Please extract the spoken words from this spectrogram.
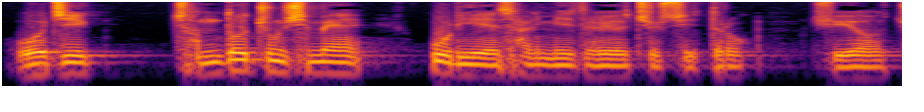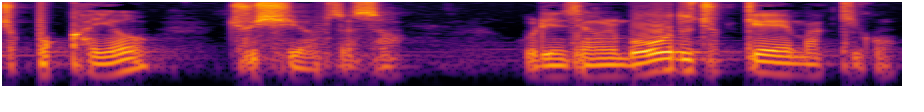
오직 전도 중심의 우리의 삶이 되어질 수 있도록 주여 축복하여 주시옵소서. 우리 인생을 모두 죽게 맡기고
